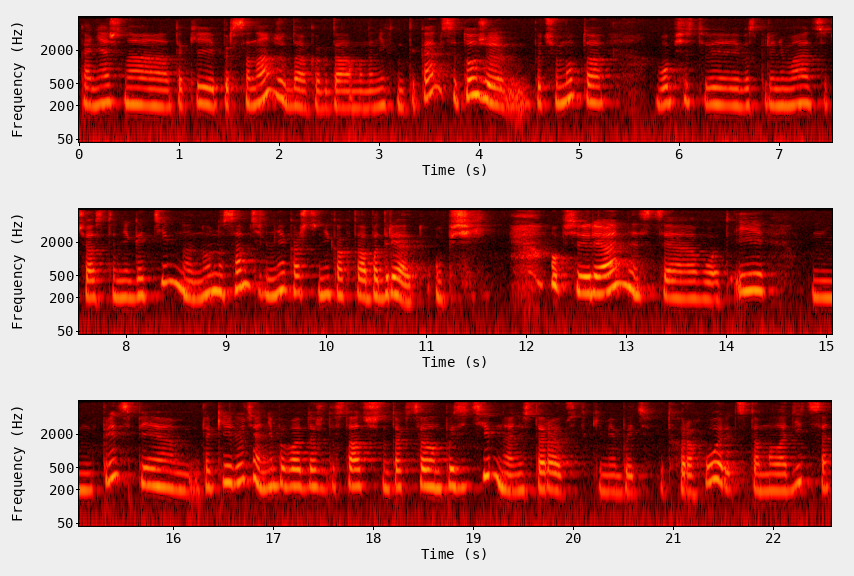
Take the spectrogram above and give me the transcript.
конечно, такие персонажи, да, когда мы на них натыкаемся, тоже почему-то в обществе воспринимаются часто негативно, но на самом деле, мне кажется, они как-то ободряют общий, общую реальность. Э, вот. И, в принципе, такие люди, они бывают даже достаточно так в целом позитивны, они стараются такими быть, вот хорохориться, там, молодиться.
